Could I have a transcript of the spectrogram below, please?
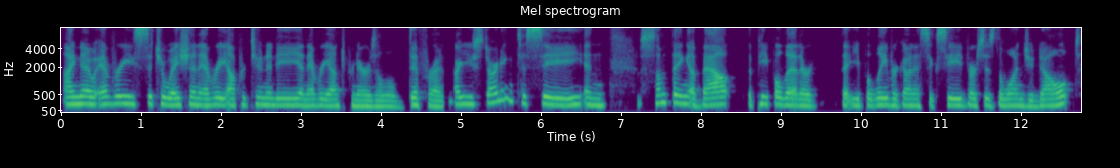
I know every situation, every opportunity, and every entrepreneur is a little different. Are you starting to see and something about the people that are that you believe are going to succeed versus the ones you don't?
